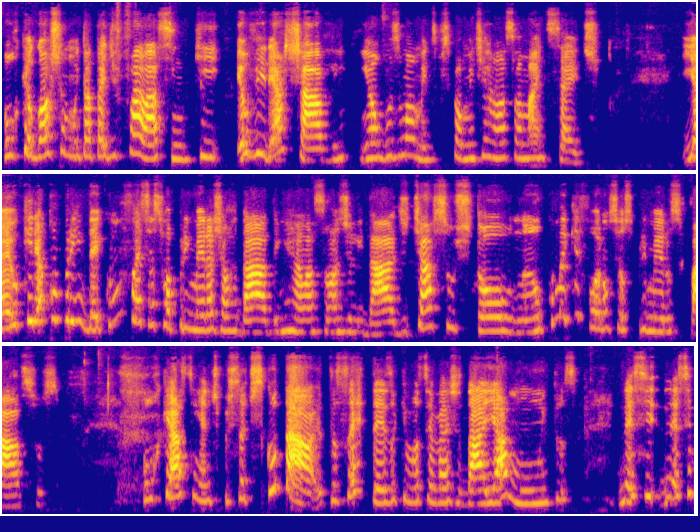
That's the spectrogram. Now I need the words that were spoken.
porque eu gosto muito até de falar assim que eu virei a chave em alguns momentos, principalmente em relação ao mindset. E aí eu queria compreender como foi essa sua primeira jornada em relação à agilidade, te assustou ou não? Como é que foram seus primeiros passos? Porque assim, a gente precisa te escutar. Eu tenho certeza que você vai ajudar aí a muitos nesse, nesse,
